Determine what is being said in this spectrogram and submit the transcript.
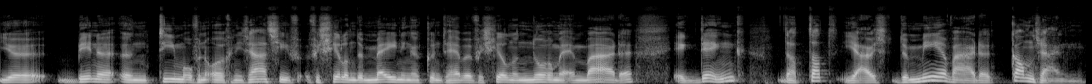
je binnen een team of een organisatie verschillende meningen kunt hebben, verschillende normen en waarden. Ik denk dat dat juist de meerwaarde kan zijn.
